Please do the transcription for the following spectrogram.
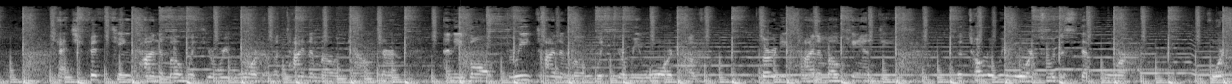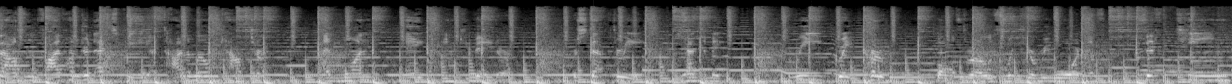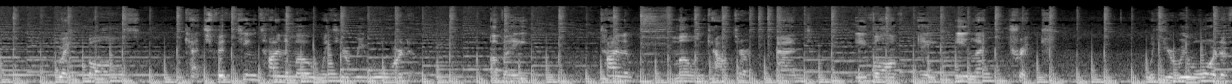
catch 15 Tynamo with your reward of a Tynamo encounter, and evolve 3 Tynamo with your reward of 30 Tynamo candies. The total rewards for this step were 4,500 XP, a Tynamo encounter, and 1 egg incubator. For step 3, you had to make 3 great curve ball throws with your reward of 15 great balls, catch 15 Tynamo with your reward of a Tynamo encounter, and evolve a Eelektrik with your reward of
